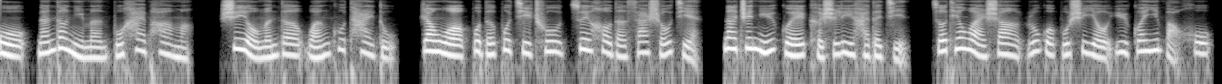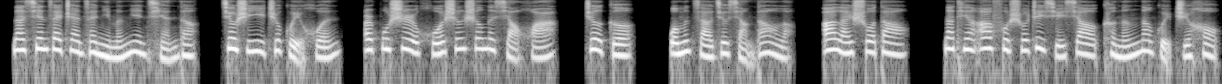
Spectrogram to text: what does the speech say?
不，难道你们不害怕吗？室友们的顽固态度，让我不得不祭出最后的杀手锏。那只女鬼可是厉害的紧，昨天晚上如果不是有玉观音保护，那现在站在你们面前的就是一只鬼魂，而不是活生生的小华。这个我们早就想到了。阿来说道。那天阿父说这学校可能闹鬼之后，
